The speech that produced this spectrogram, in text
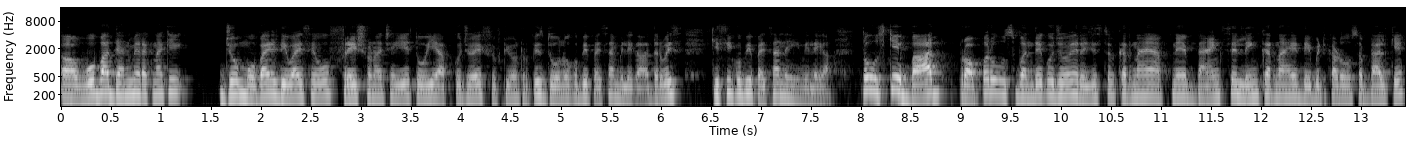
वो बात ध्यान में रखना कि जो मोबाइल डिवाइस है वो फ्रेश होना चाहिए तो ही आपको जो है फिफ्टी वन रुपीज़ दोनों को भी पैसा मिलेगा अदरवाइज़ किसी को भी पैसा नहीं मिलेगा। तो उसके बाद प्रॉपर उस बंदे को जो है रजिस्टर करना है, अपने बैंक से लिंक करना है डेबिट कार्ड वो सब डाल के,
